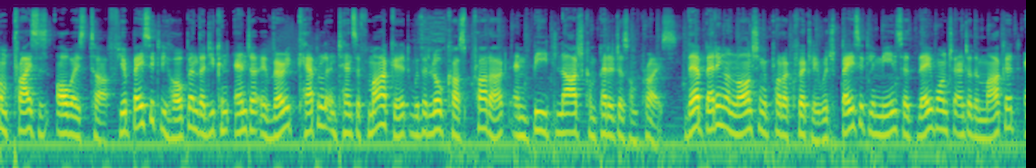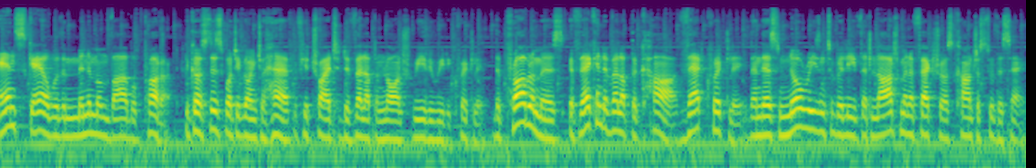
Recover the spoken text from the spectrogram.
on price is always tough. You're basically hoping that you can enter a very capital intensive market with a low cost product and beat large competitors on price. They're betting on launching a product quickly, which basically means that they want to enter the market and scale with a minimum viable product, because this is what you're going to have if you try to develop and launch really, really quickly. The problem is, if they can develop the car that quickly, then there's no reason to believe that large manufacturers can't just do the same.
